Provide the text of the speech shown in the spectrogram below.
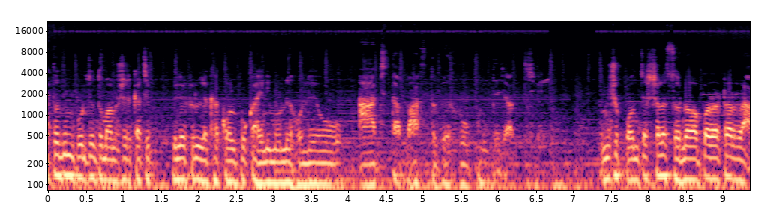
এতদিন পর্যন্ত মানুষের কাছে প্লেটোর লেখা কল্পকাহিনী মনে হলেও আজ তা বাস্তবে রূপ নিতে যাচ্ছে। উনিশশো পঞ্চাশ সালে সোনা অপারেটররা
